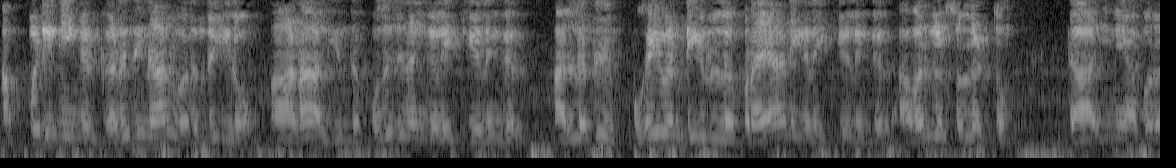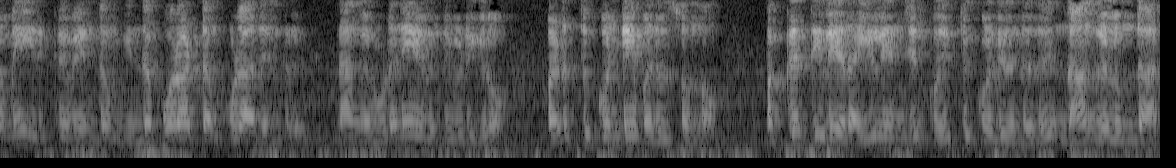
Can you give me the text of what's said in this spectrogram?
அப்படி நீங்கள் கருதினால் வருந்துகிறோம். ஆனால் இந்த பொது ஜனங்களை கேளுங்கள். அல்லது புகைவண்டியுள்ள பிரயாணிகளை கேளுங்கள். அவர்கள் சொல்லட்டும் டால்மியாபுரமே இருக்க வேண்டும். இந்த போராட்டம் கூடாதென்று. நாங்கள் உடனே எழுந்து விடுகிறோம். படுத்துக்கொண்டே பதில் சொன்னோம். பக்கத்திலே ரயில் என்ஜின் கொதித்துக் கொண்டிருந்தது. நாங்களும் தான்.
